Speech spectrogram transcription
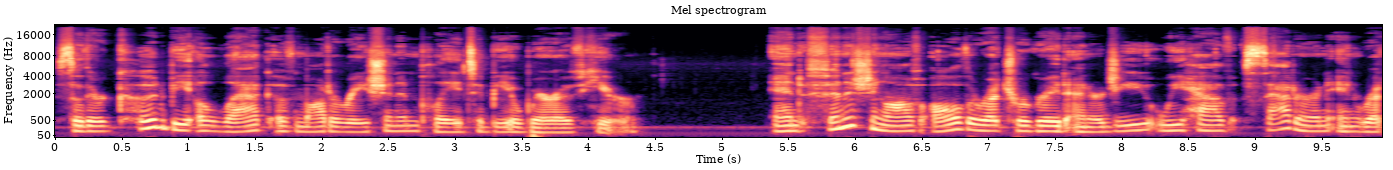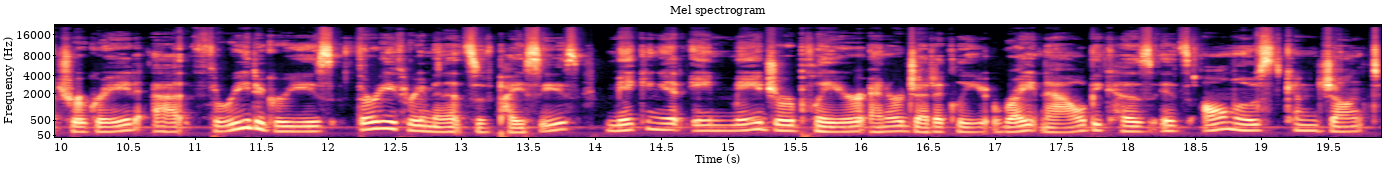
So there could be a lack of moderation in play to be aware of here. And finishing off all the retrograde energy, we have Saturn in retrograde at 3 degrees 33 minutes of Pisces, making it a major player energetically right now because it's almost conjunct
